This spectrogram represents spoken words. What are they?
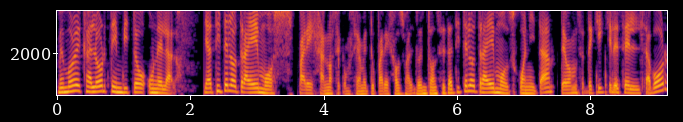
me muero de calor, te invito un helado. Y a ti te lo traemos, pareja, no sé cómo se llame tu pareja, Osvaldo. Entonces, a ti te lo traemos, Juanita. Te vamos a aquí, ¿quieres el sabor?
